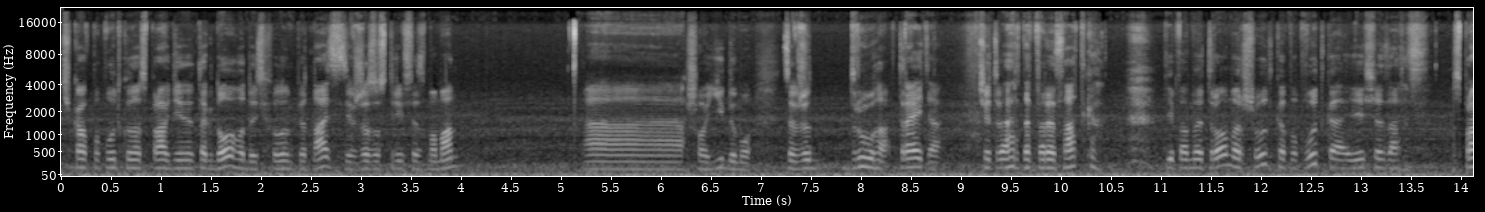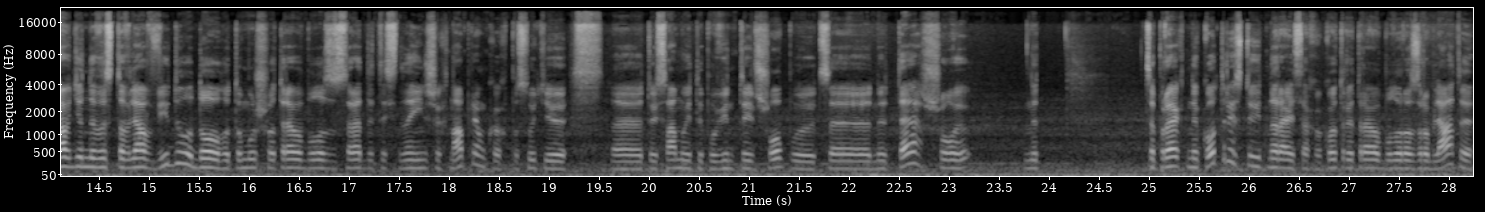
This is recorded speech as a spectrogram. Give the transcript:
Чекав попутку насправді не так довго, десь хвилин 15 і вже зустрівся з маман. А, що, їдемо? Це вже друга, третя, четверта пересадка. Типа метро, маршрутка, попутка і ще зараз. Справді не виставляв відео довго, тому що треба було зосередитись на інших напрямках. По суті, е, той самий типу Vintage Shop, е, це не те, що не. Це проект не котрий стоїть на рейсах, а котрий треба було розробляти,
